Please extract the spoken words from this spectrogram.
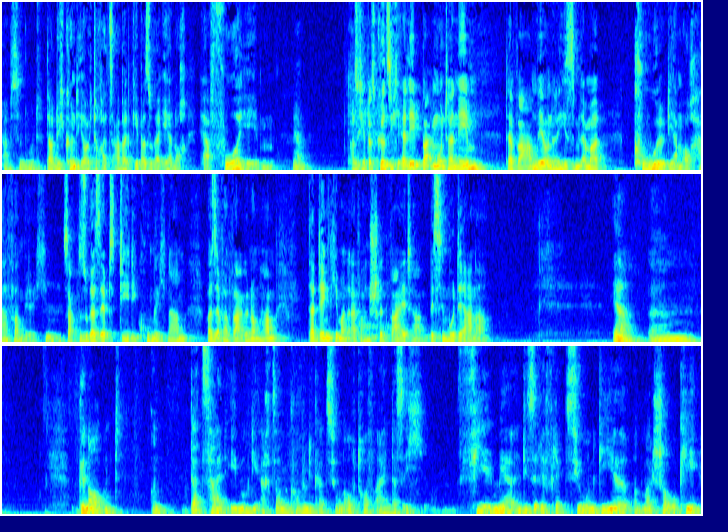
Absolut. Dadurch könnt ihr euch doch als Arbeitgeber sogar eher noch hervorheben. Ja. Also ich habe das kürzlich erlebt bei einem Unternehmen, da waren wir und dann hieß es mit einmal, cool, die haben auch Hafermilch. Mhm. Sagten sogar selbst die, die Kuhmilch nahmen, weil sie einfach wahrgenommen haben, da denkt jemand einfach einen Schritt weiter, ein bisschen moderner. Ja, ähm, genau. Und, und da zahlt eben die achtsame Kommunikation auch drauf ein, dass ich viel mehr in diese Reflexion gehe und mal schaue, okay,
